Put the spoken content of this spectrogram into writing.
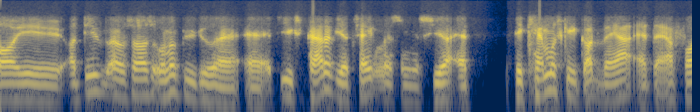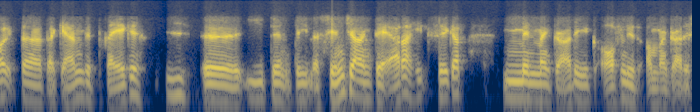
og, øh, og det er jo så også underbygget af, af de eksperter, vi har talt med, som jeg siger, at det kan måske godt være, at der er folk, der, der gerne vil drikke i, øh, i den del af Xinjiang. Det er der helt sikkert, men man gør det ikke offentligt, og man gør det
